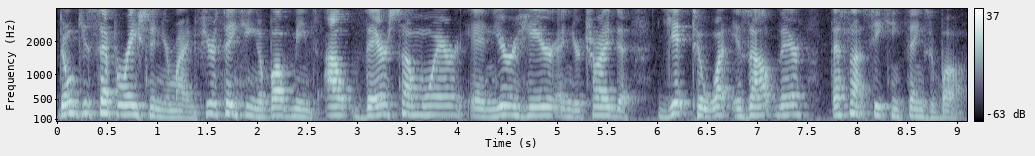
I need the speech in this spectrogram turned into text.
don't get separation in your mind. If you're thinking above means out there somewhere and you're here and you're trying to get to what is out there, that's not seeking things above.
